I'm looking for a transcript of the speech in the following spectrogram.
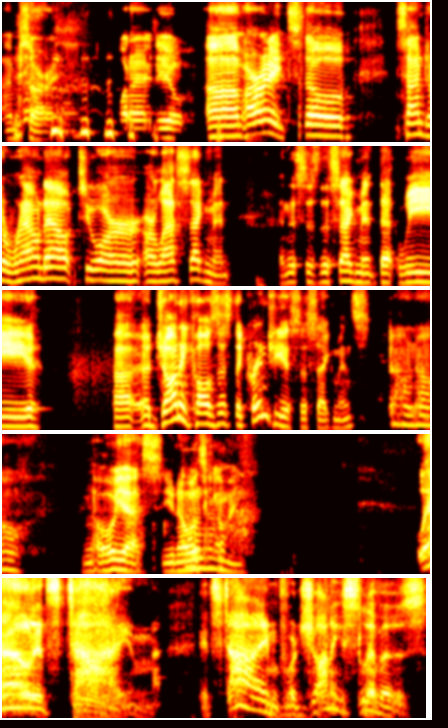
I'm sorry. what did I do? Um. All right. So it's time to round out to our our last segment, and this is the segment that we. Uh, Johnny calls this the cringiest of segments. Oh no. Oh yes, you know Oh, what's no. coming. Well, it's time. It's time for Johnny Slivers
